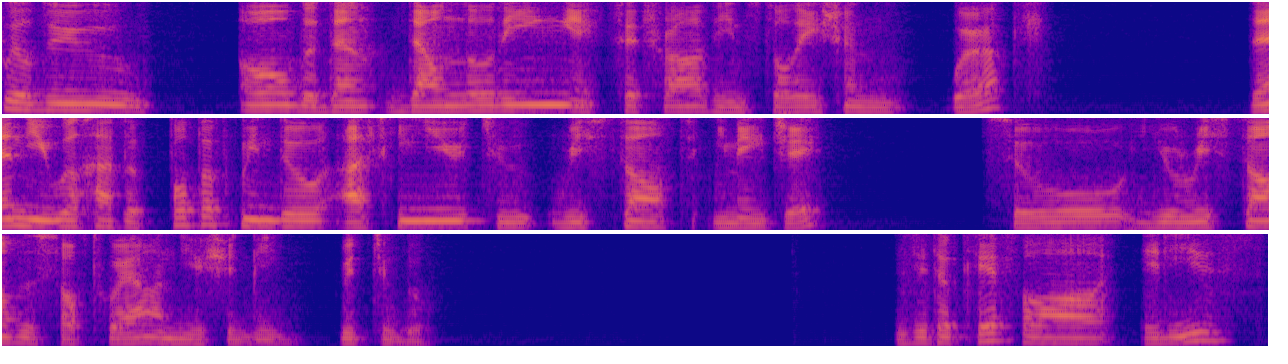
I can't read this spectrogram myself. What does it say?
will do all the downloading, etc., the installation work. Then you will have a pop-up window asking you to restart ImageJ. So you restart the software and you should be good to go. Is it okay for Elise?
